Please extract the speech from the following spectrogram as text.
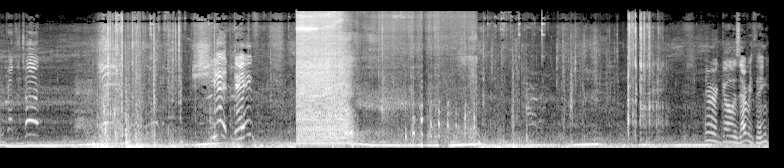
Here comes the tug. Shit, Dave. There goes everything.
